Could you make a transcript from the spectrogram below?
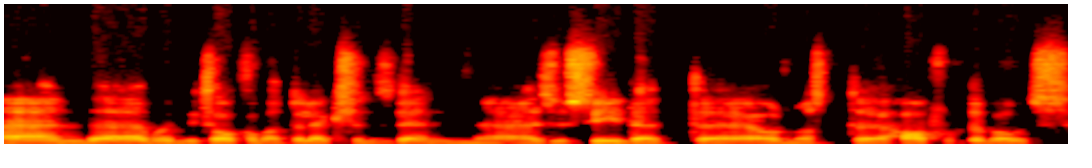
And uh, when we talk about elections, then uh, as you see that uh, almost uh, half of the votes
